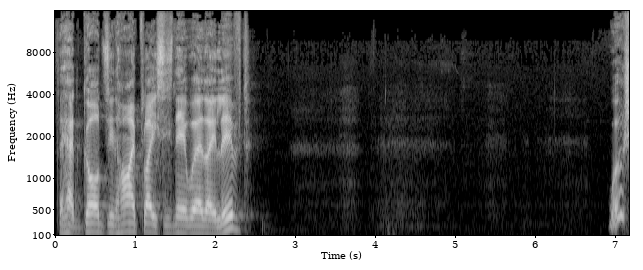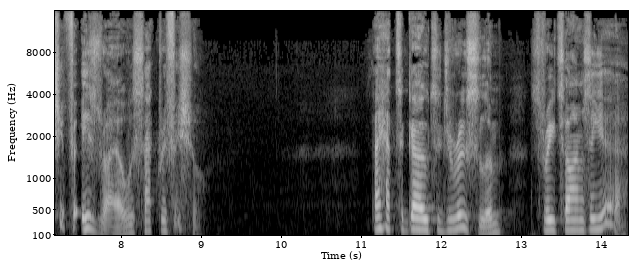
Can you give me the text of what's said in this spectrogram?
They had gods in high places near where they lived. Worship for Israel was sacrificial. They had to go to Jerusalem three times a year.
